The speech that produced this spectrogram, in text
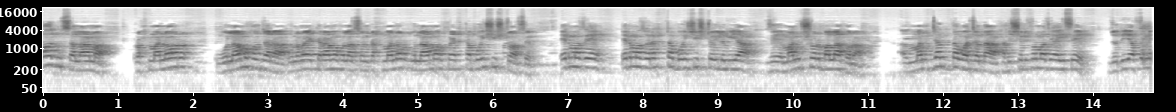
ক্বালু সালামা। রহমানের গোলাম হল যারা, উলামায়ে কেরাম হল আছেন, রহমানের গোলামর কয়েকটা বৈশিষ্ট্য আছে মাঝে, এর মাঝের একটা বৈশিষ্ট্য হইল গিয়া যে মানুষের বালা করা। মানজাদ্দা ওয়াজাদা হাদিস শরীফের মাঝে আইছে, যদি আপনি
